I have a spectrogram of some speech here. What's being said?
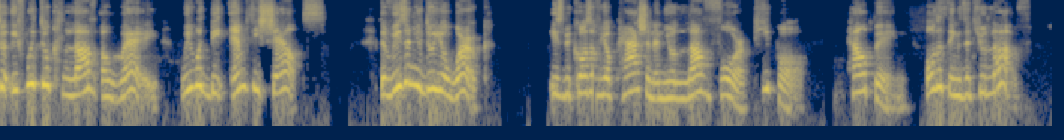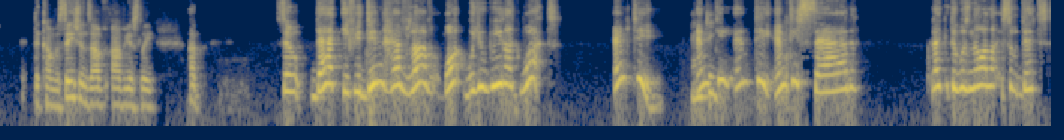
t- if we took love away, we would be empty shells. The reason you do your work is because of your passion and your love for people, helping, all the things that you love. The conversations, obviously, so that if you didn't have love, what would you be like? What? Empty, empty, empty, empty, empty sad. Like there was no. So that's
